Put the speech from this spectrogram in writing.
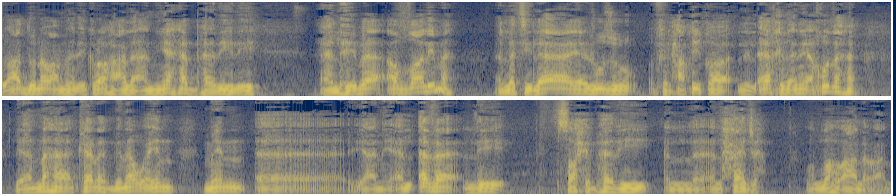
يعد نوع من الإكراه على أن يهب هذه الإيه؟ الهبة الظالمة التي لا يجوز في الحقيقة للآخذ أن يأخذها لأنها كانت بنوع من يعني الأذى لصاحب هذه الحاجة. والله أعلى وأعلم.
